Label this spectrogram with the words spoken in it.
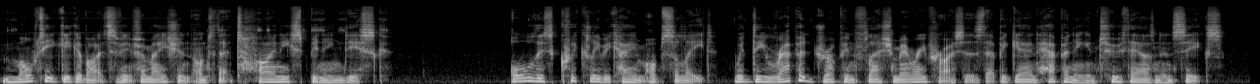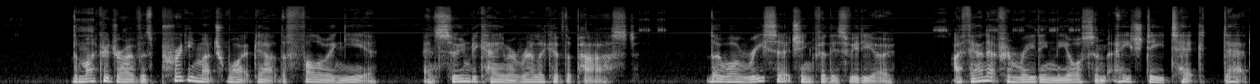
multi gigabytes of information onto that tiny spinning disk. All this quickly became obsolete with the rapid drop in flash memory prices that began happening in 2006. The microdrive was pretty much wiped out the following year and soon became a relic of the past. Though while researching for this video, I found out from reading the awesome HD Tech DAT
